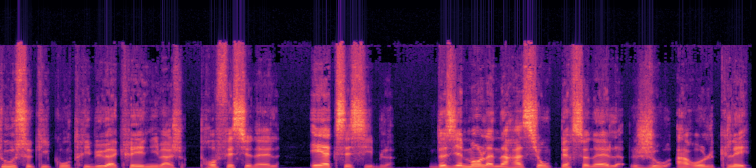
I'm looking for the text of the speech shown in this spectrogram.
tout ce qui contribue à créer une image professionnelle et accessible. Deuxièmement, la narration personnelle joue un rôle clé.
